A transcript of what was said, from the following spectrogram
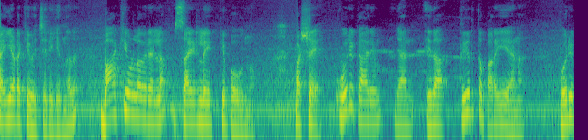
കൈയടക്കി വെച്ചിരിക്കുന്നത്. ബാക്കിയുള്ളവരെല്ലാം സൈഡിലേക്ക് പോകുന്നു. പക്ഷേ ഒരു കാര്യം ഞാൻ ഇതാ തീർത്ത് പറയുകയാണ്. ഒരു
